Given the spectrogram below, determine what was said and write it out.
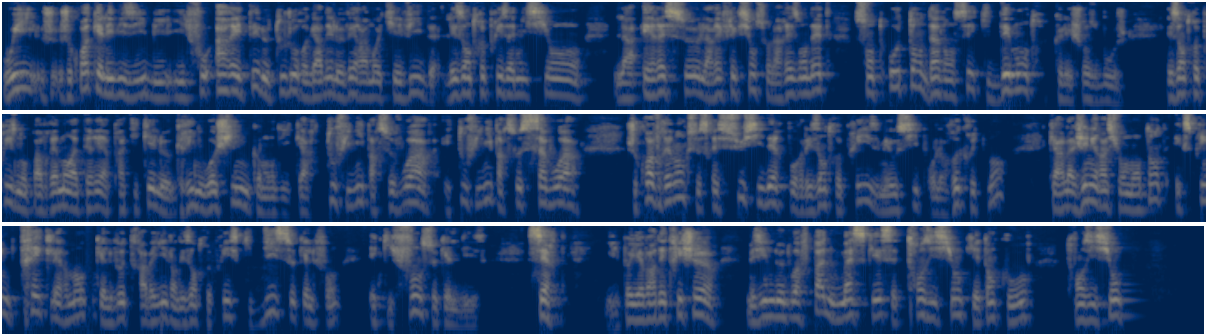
oui, je, crois qu'elle est visible. Il, faut arrêter de toujours regarder le verre à moitié vide. Les entreprises à mission, la RSE, la réflexion sur la raison d'être sont autant d'avancées qui démontrent que les choses bougent les entreprises n'ont pas vraiment intérêt à pratiquer le greenwashing, comme on dit, car tout finit par se voir et tout finit par se savoir. Je crois vraiment que ce serait suicidaire pour les entreprises, mais aussi pour leur recrutement, car la génération montante exprime très clairement qu'elle veut travailler dans des entreprises qui disent ce qu'elles font et qui font ce qu'elles disent. Certes, il peut y avoir des tricheurs, mais ils ne doivent pas nous masquer cette transition qui est en cours, transition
